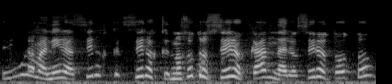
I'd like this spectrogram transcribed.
De ninguna manera. Cero, cero, nosotros cero escándalo, cero toto.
